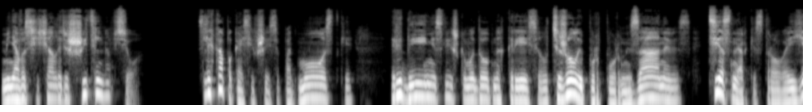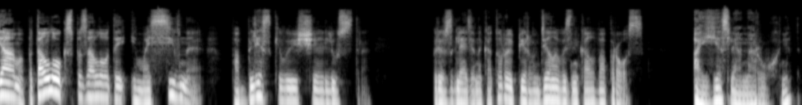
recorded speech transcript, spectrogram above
Меня восхищало решительно все. Слегка покосившиеся подмостки, ряды не слишком удобных кресел, тяжелый пурпурный занавес, тесная оркестровая яма, потолок с позолотой и массивная, поблескивающая люстра, при взгляде на которую первым делом возникал вопрос «А если она рухнет?»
